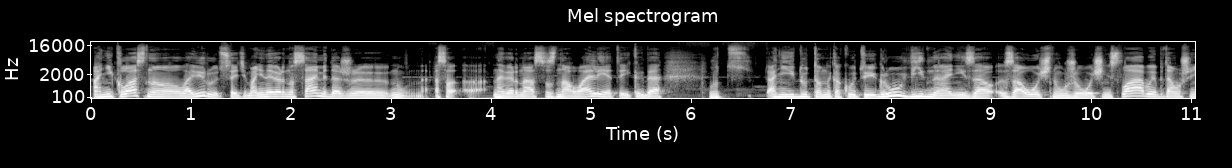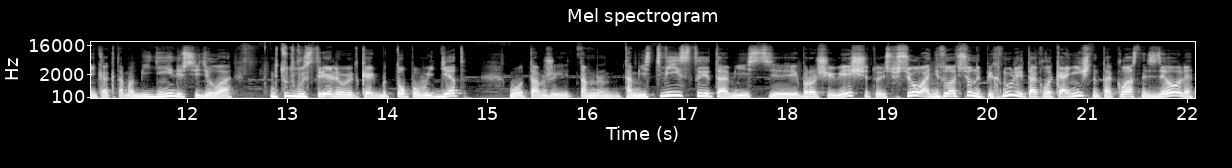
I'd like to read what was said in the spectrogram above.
они классно лавируют с этим. Они, наверное, сами даже, ну, осо- наверное, осознавали это. И когда вот они идут там на какую-то игру, видно, они за- заочно уже очень слабые, потому что они как там объединили все дела. И тут выстреливает как бы топовый дед. Вот, там же там, там есть твисты, там есть э, и прочие вещи. То есть все, они туда все напихнули и так лаконично, так классно сделали.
